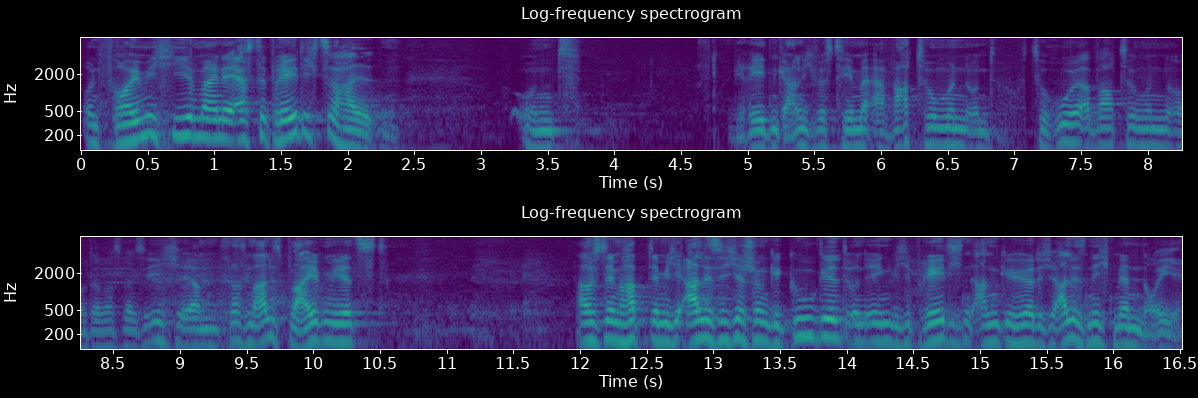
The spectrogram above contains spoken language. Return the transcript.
und freue mich, hier meine erste Predigt zu halten. Und wir reden gar nicht über das Thema Erwartungen und zu hohe Erwartungen oder was weiß ich. Ähm, das lassen wir alles bleiben jetzt. Außerdem habt ihr mich alle sicher schon gegoogelt und irgendwelche Predigten angehört. ist alles nicht mehr neu.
